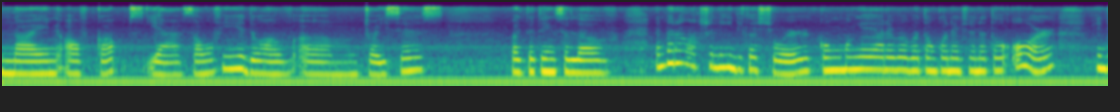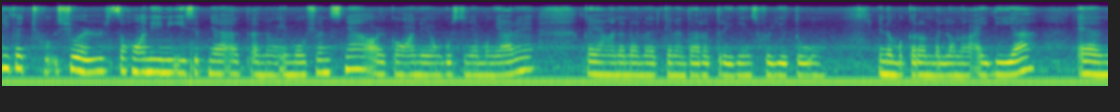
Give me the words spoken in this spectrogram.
Nine of Cups. Yeah, some of you, you do have um, choices pagdating sa love. And parang actually hindi ka sure kung mangyayari ba ba tong connection na to or hindi ka sure sa kung ano iniisip niya at anong emotions niya or kung ano yung gusto niya mangyari. Kaya nga nanonood ka ng tarot readings for you to you know, magkaroon man lang ng idea. And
